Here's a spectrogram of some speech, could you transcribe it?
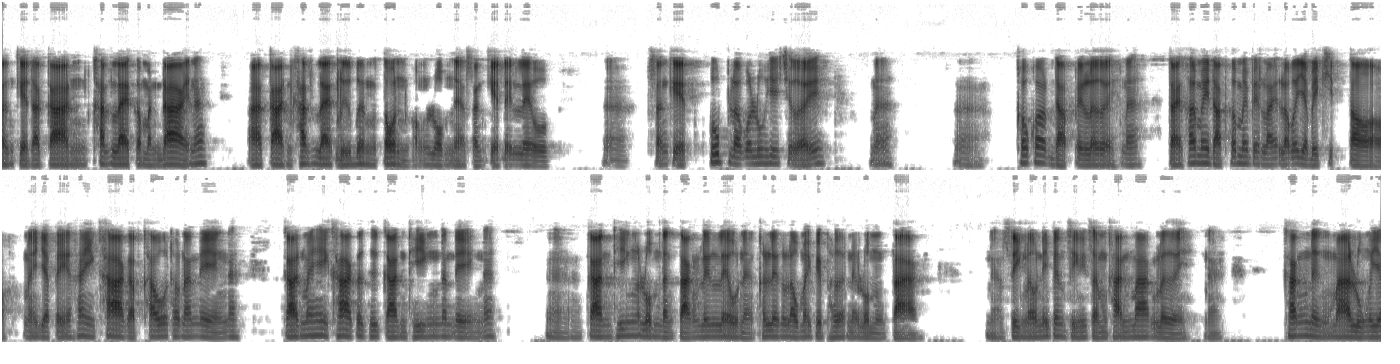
สังเกตอาการขั้นแรกก็มันได้นะอาการขั้นแรกหรือเบื้องต้นของลมเนี่ย สังเกตได้เร็วสังเกตปุ๊บเราก็รู้เฉยๆนะเขาก็ดับไปเลยนะแต่ถ้าไม่ดับก็ไม่เป็นไร เราก็อย่าไปคิดต่อนะอย่าไปให้ค่ากับเขาเท่านั้นเองนะการไม่ให้ค่าก็คือการทิ้งนั่นเองนะ การทิ้งอารมณ์ต่างๆเร็วๆเนี่ยเขาเรียกเราไม่ไปเพลินในอารมณ์ต่างๆนะสิ่งเหล่านี้เป็นสิ่งที่สำคัญมากเลยนะครั้งหนึ่งมาลุงกย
